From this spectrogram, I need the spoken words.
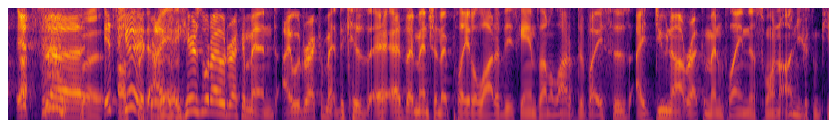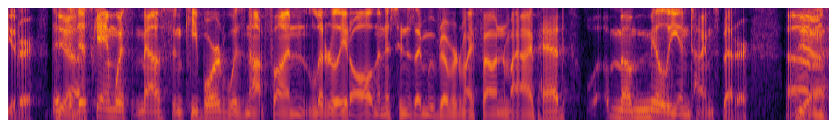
It's uh, it's I'll good. I, here's what I would recommend. I would recommend because as I mentioned, I played a lot of these games on a lot of devices. I do not recommend playing this one on your computer. Yeah. This game with mouse and keyboard was not fun, literally at all. And then as soon as I moved over to my phone and my iPad, a million times better. Um, Yeah.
